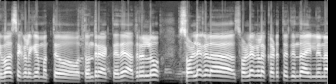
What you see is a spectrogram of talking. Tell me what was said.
ನಿವಾಸಿಗಳಿಗೆ ಮತ್ತು ತೊಂದರೆ ಆಗ್ತಾಯಿದೆ ಅದರಲ್ಲೂ ಸೊಳ್ಳೆಗಳ ಸೊಳ್ಳೆಗಳ ಕಡಿತದಿಂದ ಇಲ್ಲಿನ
